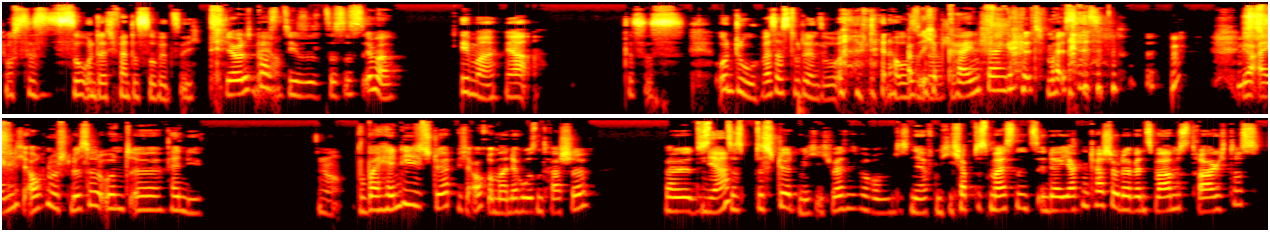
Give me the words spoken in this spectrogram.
Ich musste es so unter, ich fand das so witzig. Ja, aber das passt, Ja. dieses, das ist immer. Immer, ja. Das ist. Und du, was hast du denn so in deiner Hose? Also ich habe kein Kleingeld meistens. ja, eigentlich auch nur Schlüssel und äh, Handy. Ja. Wobei Handy stört mich auch immer in der Hosentasche. Weil das, Ja? das, das stört mich. Ich weiß nicht warum. Das nervt mich. Ich habe das meistens in der Jackentasche oder wenn es warm ist, trage ich das,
